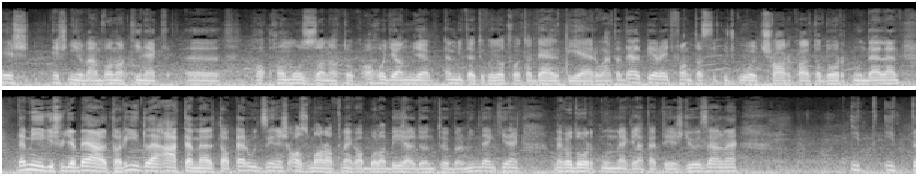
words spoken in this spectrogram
és, és nyilván van akinek uh, ha, ha mozzanatok, ahogyan ugye említettük, hogy ott volt a Del Piero, hát a Del Piero egy fantasztikus gólt sarkalt a Dortmund ellen, de mégis ugye beállt a Riedle, átemelte a Peruzzin, és az maradt meg abból a BL döntőből mindenkinek, meg a Dortmund meglepetés győzelme. Itt, itt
